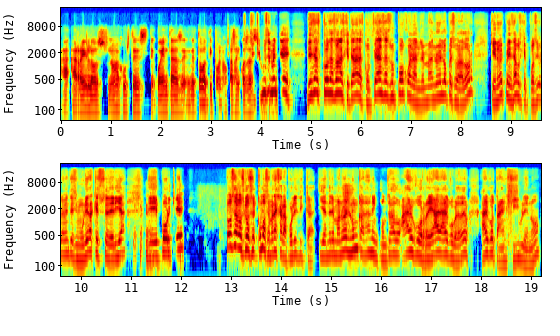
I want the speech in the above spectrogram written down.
arreglos, ¿no? Ajustes de cuentas, de, todo tipo, ¿no? Pasan cosas. justamente de esas cosas son las que te dan las confianzas un poco en Andrés Manuel López Obrador, que no pensamos que posiblemente si muriera, ¿qué sucedería? Eh, porque todos sabemos cómo se maneja la política y Andrés Manuel nunca le han encontrado algo real, algo verdadero, algo tangible, ¿no?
